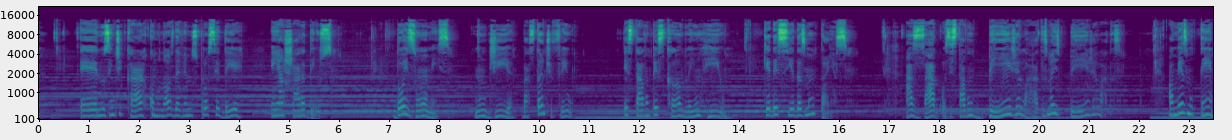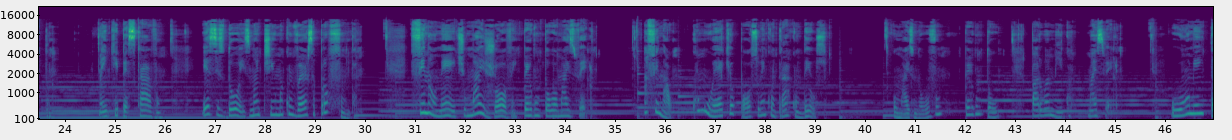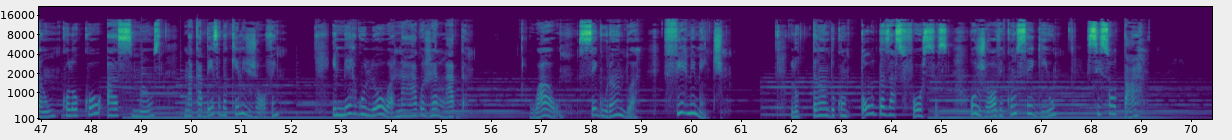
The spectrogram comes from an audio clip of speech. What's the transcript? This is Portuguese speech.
é nos indicar como nós devemos proceder em achar a Deus. Dois homens, num dia bastante frio, estavam pescando em um rio que descia das montanhas. As águas estavam bem geladas, mas bem geladas. Ao mesmo tempo em que pescavam, esses dois mantinham uma conversa profunda. Finalmente, o mais jovem perguntou ao mais velho: Afinal, como é que eu posso encontrar com Deus? O mais novo perguntou para o amigo mais velho. O homem então colocou as mãos na cabeça daquele jovem e mergulhou-a na água gelada. Uau! Segurando-a firmemente. Lutando com todas as forças, o jovem conseguiu se soltar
